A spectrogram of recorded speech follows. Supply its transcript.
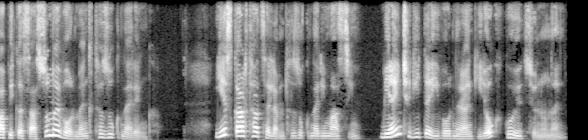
Պապիկս ասում է, որ մենք թզուկներ ենք։ Ես կարդացել եմ թզուկների մասին, միայն չգիտեի, որ նրանք իրոք գոյություն ունեն։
